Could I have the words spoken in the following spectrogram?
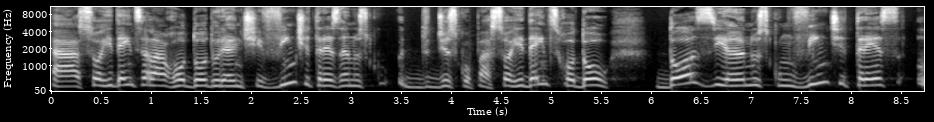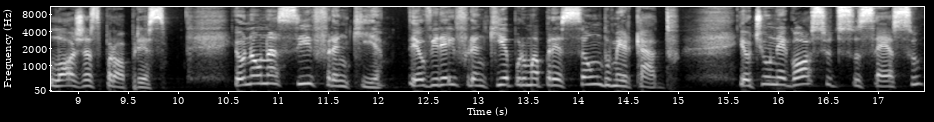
a Sorridentes ela rodou durante 23 anos. Desculpa, a Sorridentes rodou 12 anos com 23 lojas próprias. Eu não nasci franquia. Eu virei franquia por uma pressão do mercado. Eu tinha um negócio de sucesso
